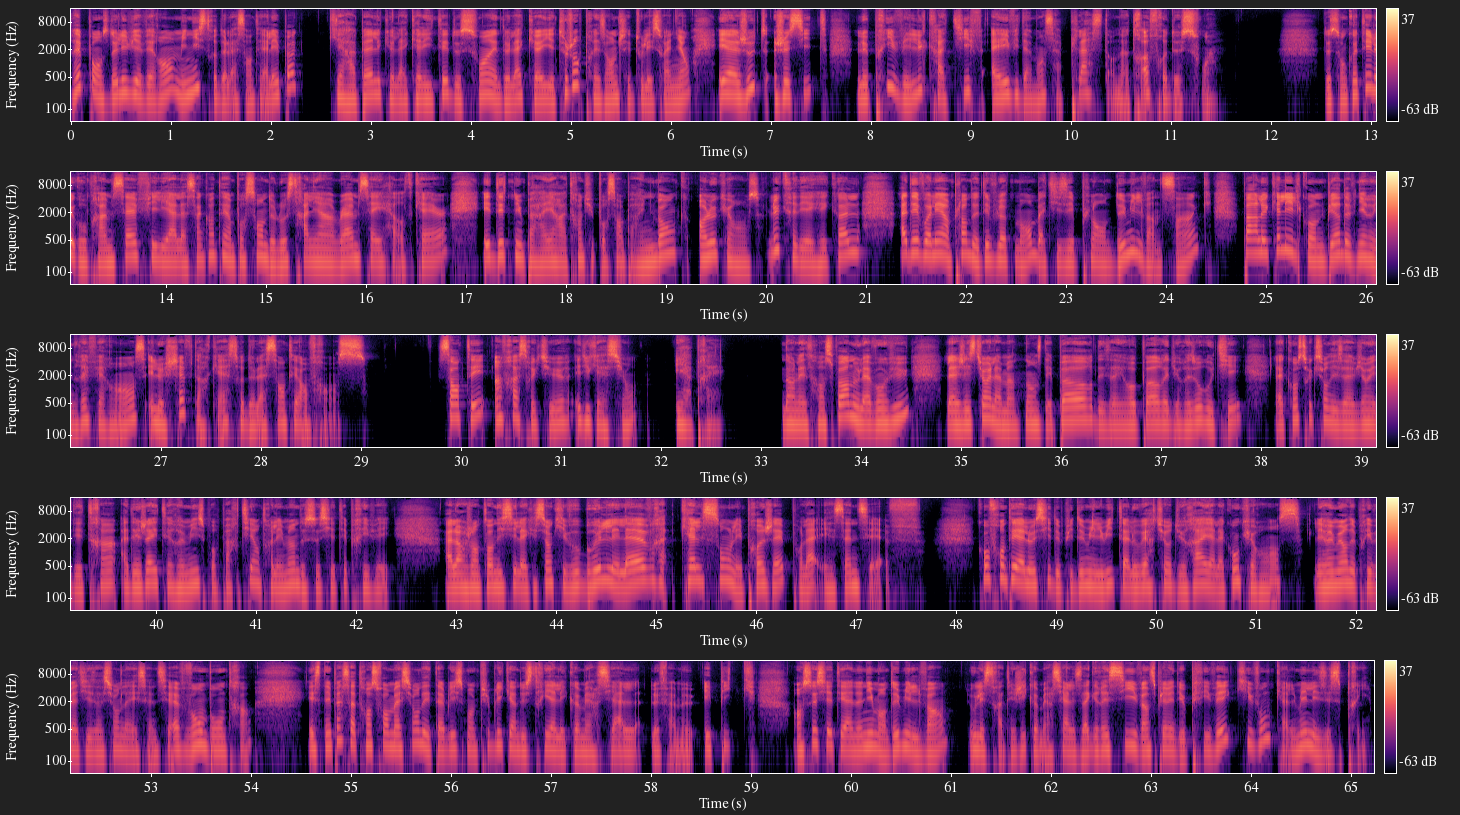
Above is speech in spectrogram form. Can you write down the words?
Réponse d'Olivier Véran, ministre de la Santé à l'époque, qui rappelle que la qualité de soins et de l'accueil est toujours présente chez tous les soignants et ajoute, je cite, Le privé lucratif a évidemment sa place dans notre offre de soins. De son côté, le groupe Ramsay, filiale à 51% de l'Australien Ramsay Healthcare, est détenu par ailleurs à 38% par une banque, en l'occurrence le Crédit Agricole, a dévoilé un plan de développement baptisé Plan 2025, par lequel il compte bien devenir une référence et le chef d'orchestre de la santé en France. Santé, infrastructure, éducation, et après? Dans les transports, nous l'avons vu, la gestion et la maintenance des ports, des aéroports et du réseau routier, la construction des avions et des trains a déjà été remise pour partie entre les mains de sociétés privées. Alors j'entends ici la question qui vous brûle les lèvres, quels sont les projets pour la SNCF Confrontée elle aussi depuis 2008 à l'ouverture du rail à la concurrence, les rumeurs de privatisation de la SNCF vont bon train. Et ce n'est pas sa transformation d'établissement public industriel et commercial, le fameux EPIC, en société anonyme en 2020, ou les stratégies commerciales agressives inspirées du privé qui vont calmer les esprits.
